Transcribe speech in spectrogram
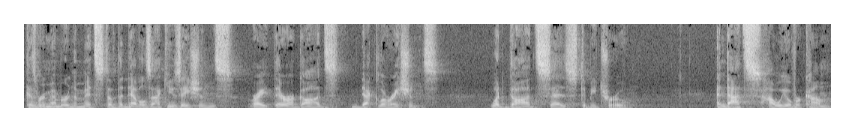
Because remember, in the midst of the devil's accusations, right, there are God's declarations, what God says to be true. And that's how we overcome.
